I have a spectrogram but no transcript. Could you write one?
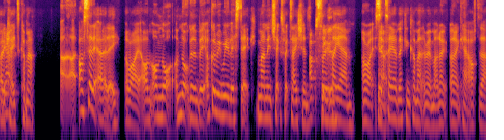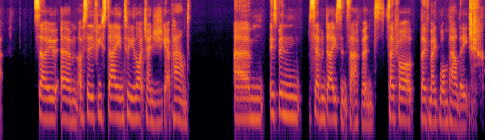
okay Yeah. to come out. I, I've said it early. All right, I'm, I'm not. I'm not going to be. I've got to be realistic. Manage expectations. Absolutely. Six a.m. All right, six Yeah. a.m. They can come out of the room. I don't. I don't care after that. So um, I've said if you stay until your light changes, you get a pound. Um, it's been seven days since that happened. So far, they've made one pound each.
